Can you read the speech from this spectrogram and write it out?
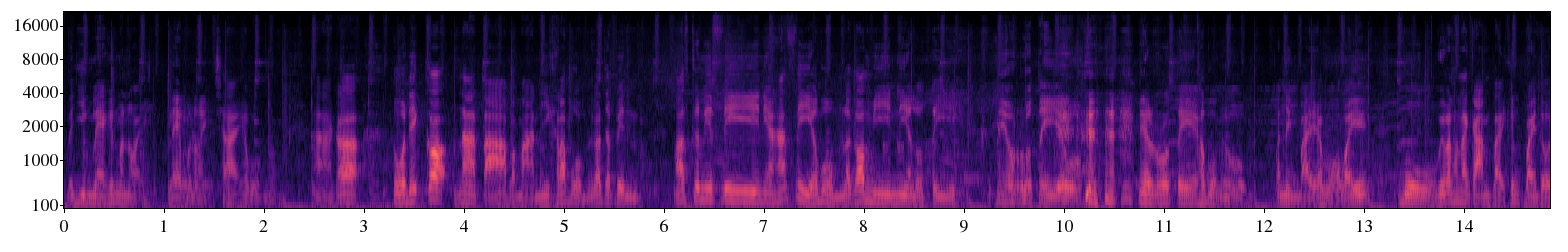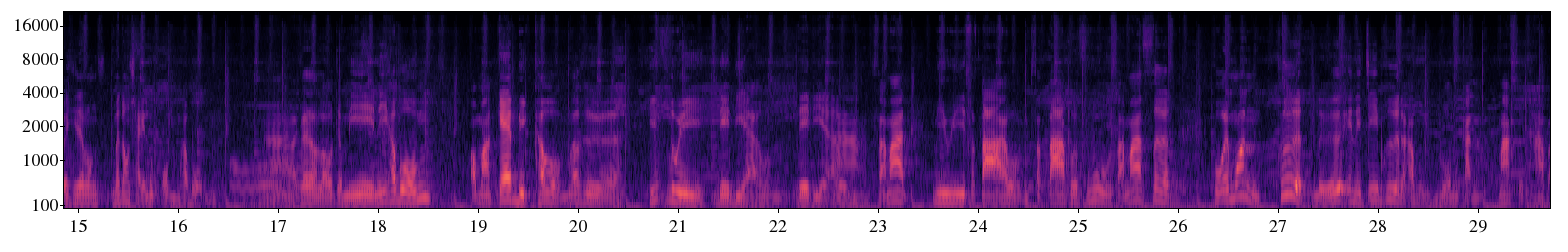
แต่ยิงแรงขึ้นมาหน่อยแรงมาหน่อยใช่ครับผมอ่าก็ตัวเด็กก็หน้าตาประมาณนี้ครับผมแล้วก็จะเป็น มัสก n นีซีเนี่ยฮะสี่ครับผม แล้วก็มีเนียโรตี เนโรตีครับผม เนียโรเตครับผมครับผม มันหนึ่งใบครับผมเอาไว้โบวิวัฒนาการไต่ขึ้นไปโดยที่ไม่ต้องไม่ต้องใช้ลูกอมครับผมโอ้อ่าแล้วก็เราจะมีนี่ครับผมเอามาแก้บิกครับผมก็คือฮิตลุยเดเดียครับผม เดเดียครับอ่าสามารถมีวีสตาร์ครับผมสตาร์เพอร์ฟูสามารถเสิร์ช โปเกมอนพืชหรือ Energy พืชนะครับผมรวมกันมากสุด 5 ใบ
